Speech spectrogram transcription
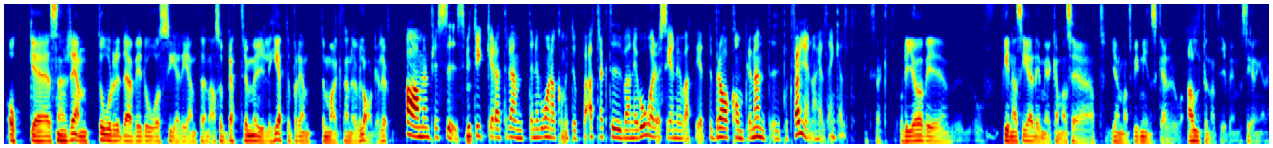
Och eh, sen räntor där vi då ser egentligen alltså bättre möjligheter på räntemarknaden överlag, eller Ja, men precis. Vi mm. tycker att räntenivån har kommit upp på attraktiva nivåer och ser nu att det är ett bra komplement i portföljerna helt enkelt. Exakt, och det gör vi och finansierar det med kan man säga att, genom att vi minskar alternativa investeringar.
